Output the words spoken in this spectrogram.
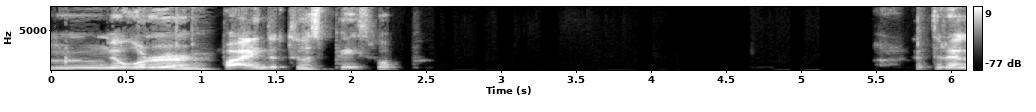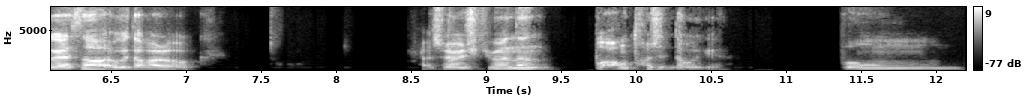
음 요거를 bind to space swap 드래그해서 여기다가 이렇게 적용시키면은 뻥 터진다고 이게 뻥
